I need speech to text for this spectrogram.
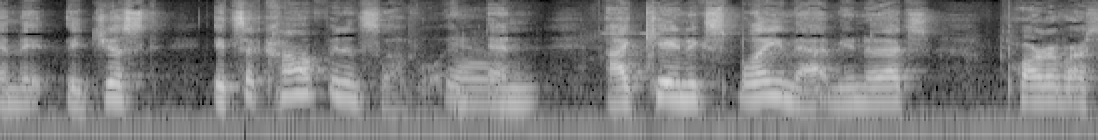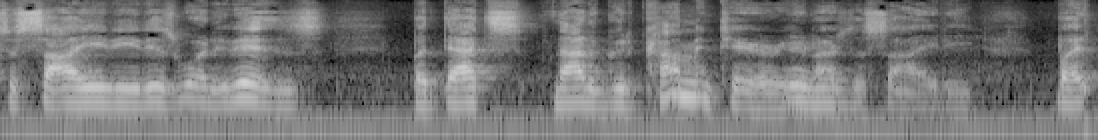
And they, it just, it's a confidence level. And, Yeah. and I can't explain that. You know, that's part of our society. It is what it is. But that's not a good commentary in our mm-hmm. society. But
